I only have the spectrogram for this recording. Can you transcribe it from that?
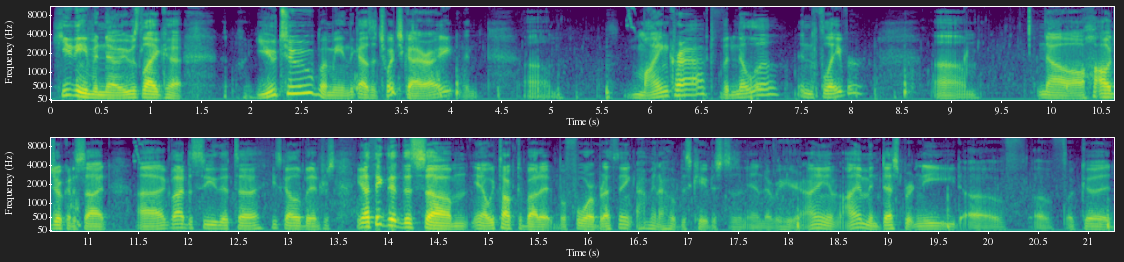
he didn't even know. He was like, uh, YouTube? I mean, the guy's a Twitch guy, right? And, um, Minecraft, vanilla in flavor. Um, No, all joking aside, uh, glad to see that uh, he's got a little bit of interest. You know, I think that this, um, you know, we talked about it before, but I think, I mean, I hope this cave just doesn't end over here. I am, I am in desperate need of, of a good,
